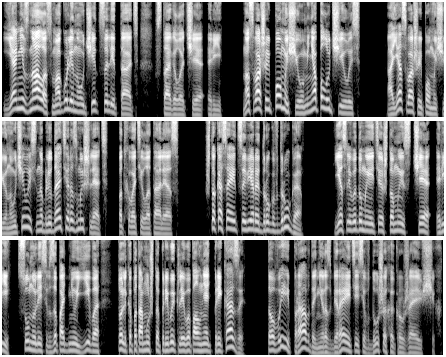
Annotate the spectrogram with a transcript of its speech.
«Я не знала, смогу ли научиться летать», — вставила Че. «Но с вашей помощью у меня получилось». «А я с вашей помощью научилась наблюдать и размышлять», — подхватила Талиас. «Что касается веры друг в друга, если вы думаете, что мы с Че Ри сунулись в западню Ива только потому, что привыкли выполнять приказы, то вы и правда не разбираетесь в душах окружающих.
